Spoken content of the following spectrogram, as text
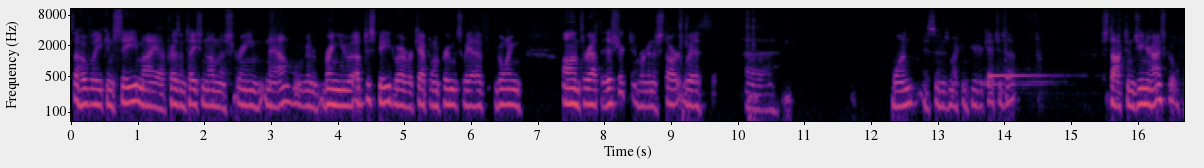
So hopefully you can see my uh, presentation on the screen now. We're going to bring you up to speed whatever capital improvements we have going on throughout the district, and we're going to start with uh, one as soon as my computer catches up. Stockton Junior High School.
